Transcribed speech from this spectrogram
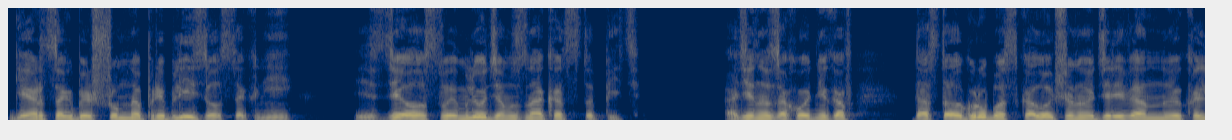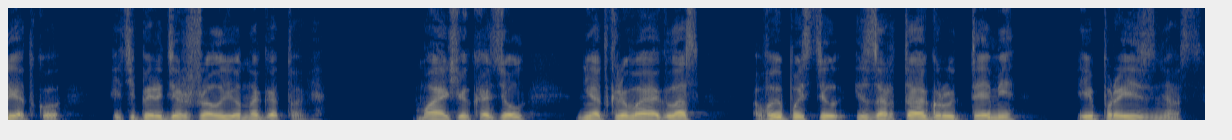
Герцог бесшумно приблизился к ней и сделал своим людям знак отступить. Один из охотников достал грубо сколоченную деревянную клетку и теперь держал ее наготове. Мальчик-козел, не открывая глаз, выпустил изо рта грудь Теми и произнес.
